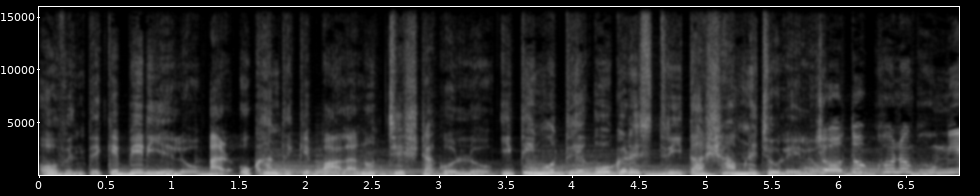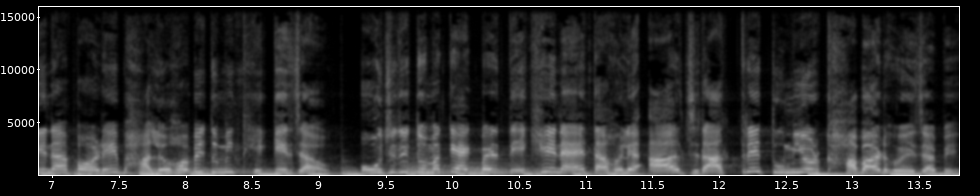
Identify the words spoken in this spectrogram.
ওভেন থেকে বেরিয়ে এলো আর ওখান থেকে পালানোর চেষ্টা করল। ইতিমধ্যে ওগরের স্ত্রী তার সামনে চলে এলো। যতক্ষণও ঘুমিয়ে না পড়ে ভালো হবে তুমি থেকে যাও। ও যদি তোমাকে একবার দেখে নেয় তাহলে আজ রাত্রে তুমি ওর খাবার হয়ে যাবে।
